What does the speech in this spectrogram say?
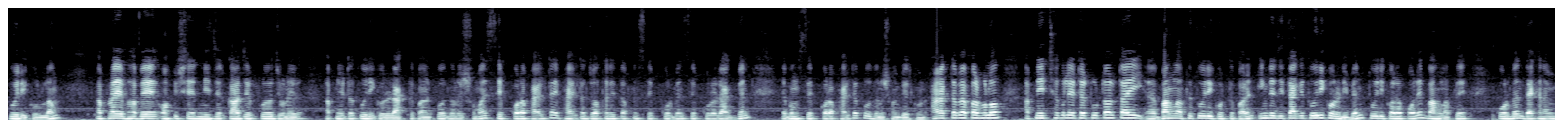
তৈরি করলাম। আপনারা এভাবে অফিসের নিজের কাজের প্রয়োজনের আপনি এটা তৈরি করে রাখতে পারেন। প্রয়োজনের সময় সেভ করা ফাইলটা এই ফাইলটা যথারীতি আপনি সেভ করবেন সেভ করে রাখবেন এবং সেভ করা ফাইলটা প্রয়োজনের সময় বের করুন। আর একটা ব্যাপার হলো, আপনি ইচ্ছা করলে এটা টোটালটাই বাংলাতে তৈরি করতে পারেন। ইংরেজিতে আগে তৈরি করে নেবেন। তৈরি করার পরে বাংলাতে করবেন। দেখেন আমি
